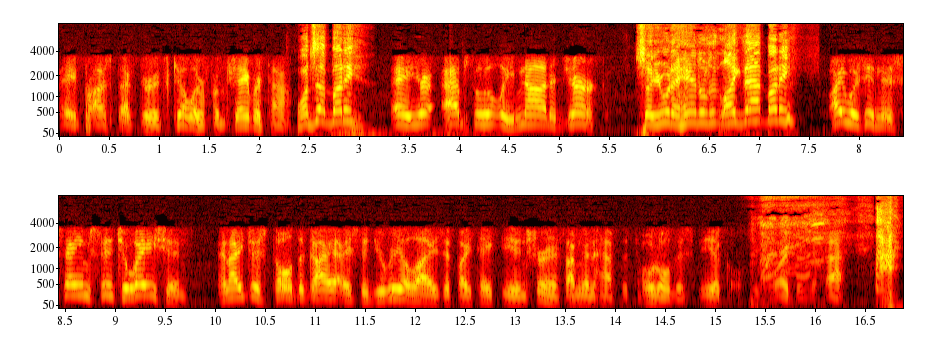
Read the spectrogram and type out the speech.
Hey, Prospector, it's Killer from Shavertown. What's up, buddy? Hey, you're absolutely not a jerk. So you would have handled it like that, buddy? I was in this same situation, and I just told the guy, I said, you realize if I take the insurance, I'm going to have to total this vehicle before I bring it back.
